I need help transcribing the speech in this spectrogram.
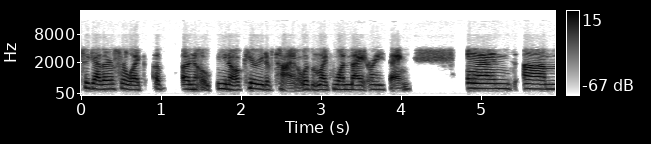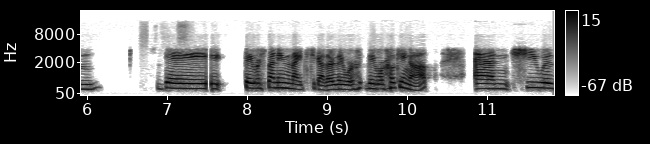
together for like a an, you know a period of time. It wasn't like one night or anything. And um they they were spending the nights together. They were they were hooking up and she was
